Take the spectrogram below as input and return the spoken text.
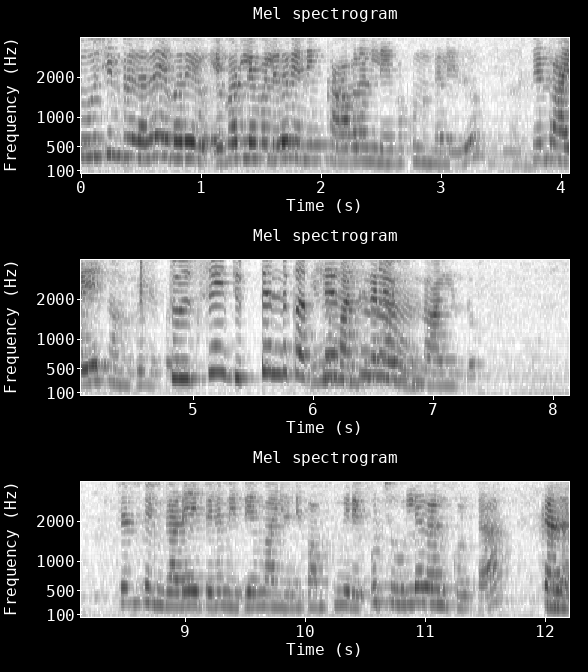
చూసిండ్రు కదా ఎవరు ఎవరు లేవలేదో నేను ఇంకా కావాలని లేపకుండా ఉండలేదు. నేను ట్రై చేసినాను. తులసి జుట్టు ఎందుకు అట్లే మంచిగానే వస్తుంది ఆగిందో. ఫ్రెండ్స్ మేము రెడీ అయిపోయినాం ఇవే మా యూనిఫామ్స్ మీరు ఎప్పుడు చూడలేదు అనుకుంటా కదా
